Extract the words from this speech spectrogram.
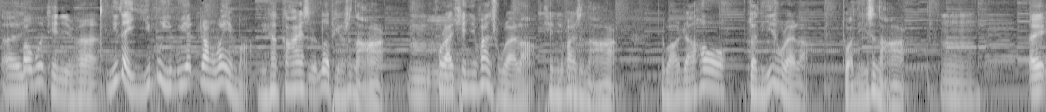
呃，包括天津饭，你得一步一步让位嘛。你看刚开始乐平是男二，嗯后来天津饭出来了，天津饭是男二，对吧？然后短笛出来了，短笛是男二，嗯，哎，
